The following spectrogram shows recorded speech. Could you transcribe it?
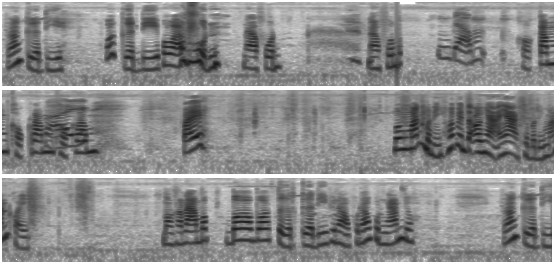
ผู้นั้นเกิดดีโอ้ยเกิดดี เพราะว่าฝน หน้าฝนหน้าฝนดเขากำเขากรำเขากรำไปเบิ่งมันบ่นี่เฮ้ยเป็นตาเอาหยายากใช่บ่นี่มันข่อยมองข้างล่างบ่บ่บ่เติดเกิดดีพี่น้องผู้นั้นผลงามอยู่ผู้นั้นเกิดดี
